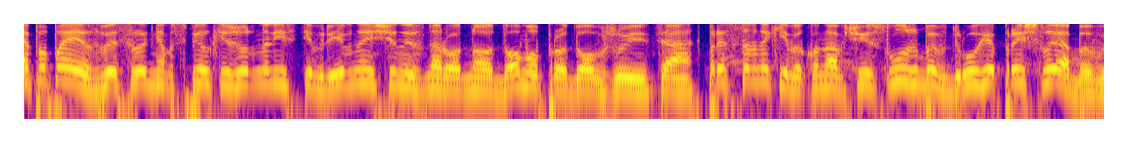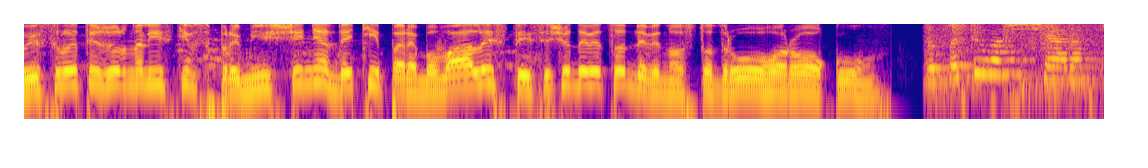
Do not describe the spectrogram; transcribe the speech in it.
Епопея з виселенням спілки журналістів Рівненщини з народного дому продовжується. Представники виконавчої служби вдруге прийшли, аби виселити журналістів з приміщення, де ті перебували з 1992 року. Запитую вас ще раз.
